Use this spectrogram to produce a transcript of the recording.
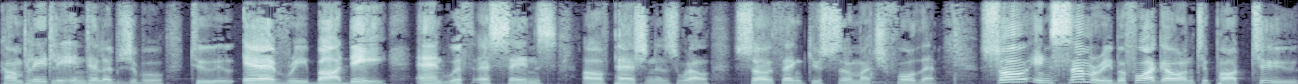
completely intelligible to everybody and with a sense of passion as well. So thank you so much for that. So in summary, before I go on to part two,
